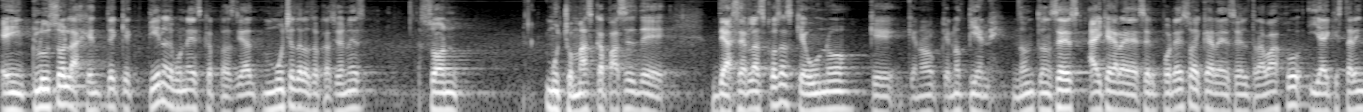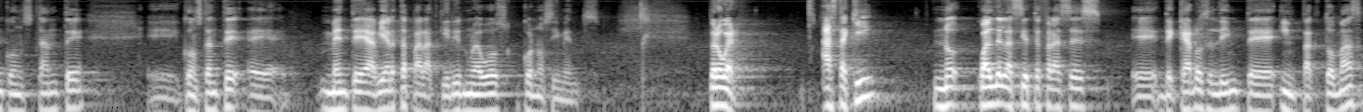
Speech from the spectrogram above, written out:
e incluso la gente que tiene alguna discapacidad, muchas de las ocasiones son mucho más capaces de, hacer las cosas que uno que, no, que no tiene, ¿no? Entonces hay que agradecer por eso, hay que agradecer el trabajo y hay que estar en constante, eh, constante eh, mente abierta para adquirir nuevos conocimientos. Pero bueno, hasta aquí, no, ¿cuál de las siete frases eh, de Carlos Slim te impactó más?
